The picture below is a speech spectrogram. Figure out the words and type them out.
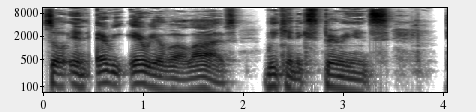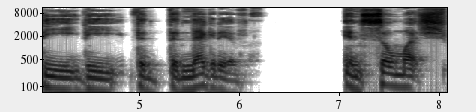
So in every area of our lives, we can experience the, the, the, the negative in so much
